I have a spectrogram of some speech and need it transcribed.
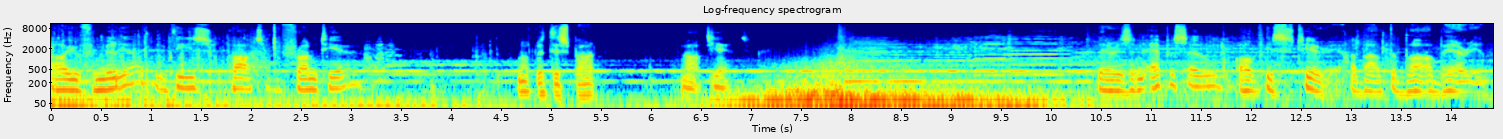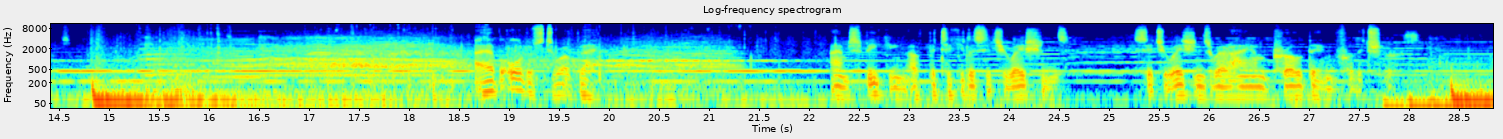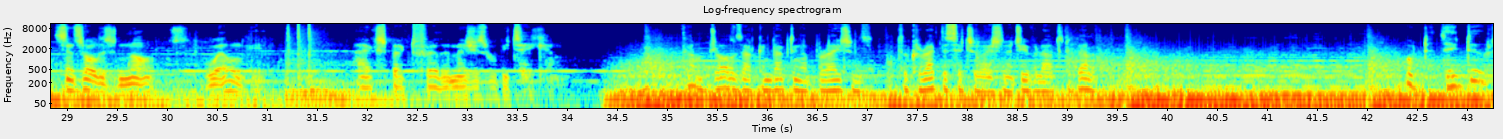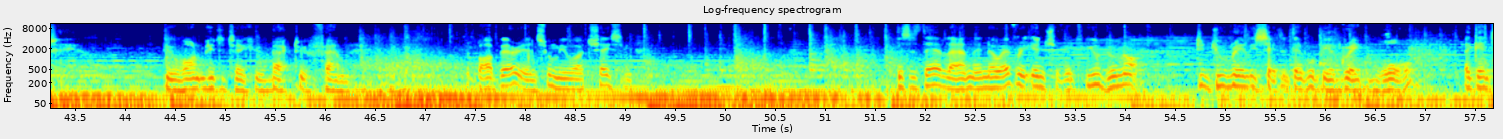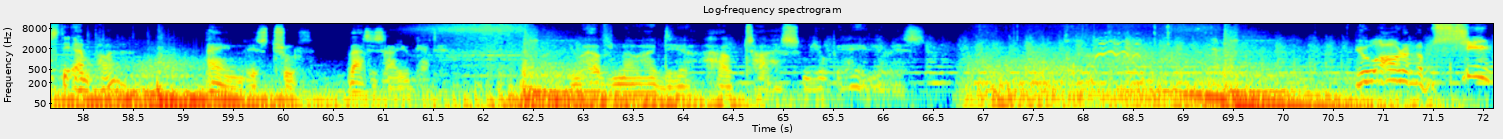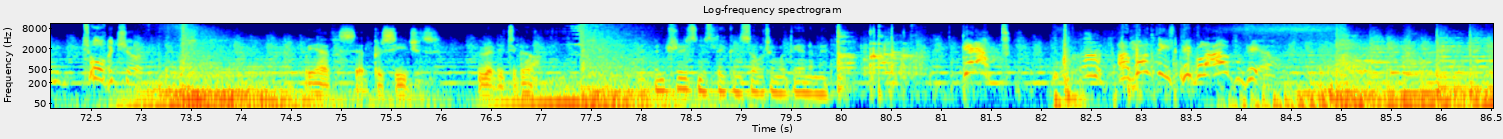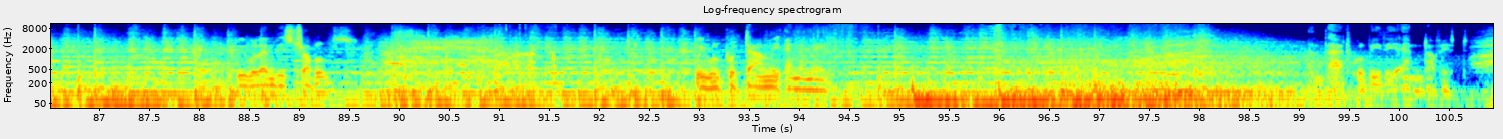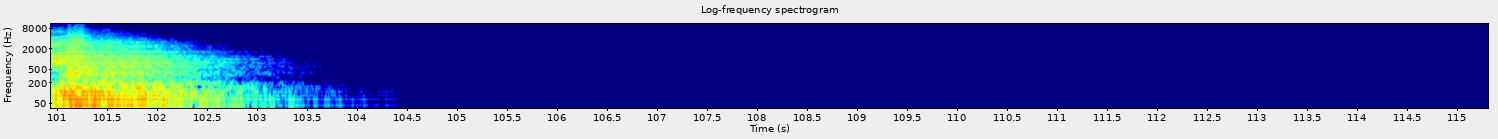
Are you familiar with these parts of the frontier? Not with this part. Not yet. There is an episode of hysteria about the barbarians. I have orders to obey. I am speaking of particular situations, situations where I am probing for the truth. Since all is not well here, I expect further measures will be taken. Colonel Joll's are conducting operations to correct the situation that you've allowed to develop. What did they do to you? Do you want me to take you back to your family? The barbarians whom you are chasing. This is their land. They know every inch of it. You do not. Did you really say that there will be a great war against the Empire? Pain is truth. That is how you get it. You have no idea how tiresome your behavior is. You are an obscene torture. We have set procedures ready to go. You've been treasonously consulting with the enemy. Get out! I want these people out of here! We will end these troubles. We will put down the enemy. And that will be the end of it.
